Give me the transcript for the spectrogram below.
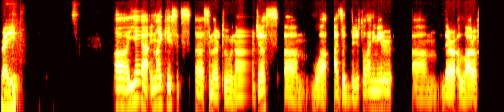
Raid? Uh, yeah, in my case, it's uh, similar to Narges. Um, well, as a digital animator, um, there are a lot of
